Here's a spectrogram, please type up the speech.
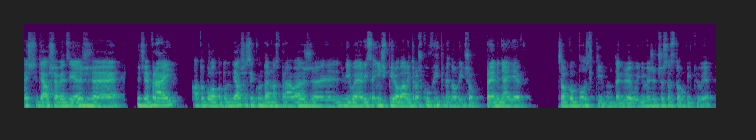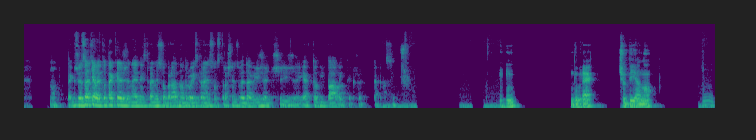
ešte ďalšia vec je, že, že vraj, a to bola potom ďalšia sekundárna správa, že vývojári sa inšpirovali trošku v Hitmanovi, čo pre mňa je celkom pozitívum, takže uvidíme, že čo sa z toho vykľuje. No, takže zatiaľ je to také, že na jednej strane som rád, na druhej strane som strašne zvedavý, že, či, že jak to vypáli, takže tak asi. Mm-hmm. Dobre. Čo ty, Jano? Hmm.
